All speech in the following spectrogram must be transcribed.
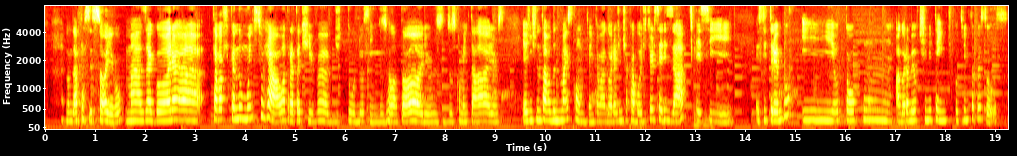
não dá pra ser só eu. Mas agora tava ficando muito surreal a tratativa de tudo, assim, dos relatórios, dos comentários, e a gente não tava dando mais conta, então agora a gente acabou de terceirizar uhum. esse esse trampo e eu tô com. Agora meu time tem tipo 30 pessoas.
